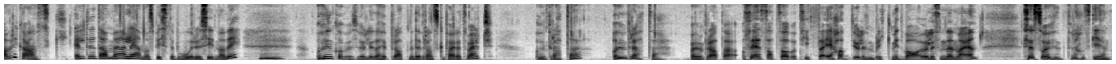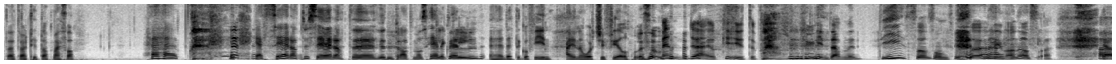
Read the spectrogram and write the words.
amerikansk eldre dame alene og spiste på bordet ved siden av de. Mm. Og hun kom jo selvfølgelig da hun pratet med det franske paret etter hvert. Og hun prata, og hun prata, og hun prata. Så jeg satt sånn og titta. Jeg hadde jo liksom, Blikket mitt var jo liksom den veien. Så jeg så hun franske jenta etter hvert titta på meg sånn He-he. Jeg ser at du ser at uh, hun prater med oss hele kvelden. Uh, dette går fint. I know what you feel. Liksom. Men du er jo ikke ute på middag med de, så sånn sett så hører man jo også. Ja,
